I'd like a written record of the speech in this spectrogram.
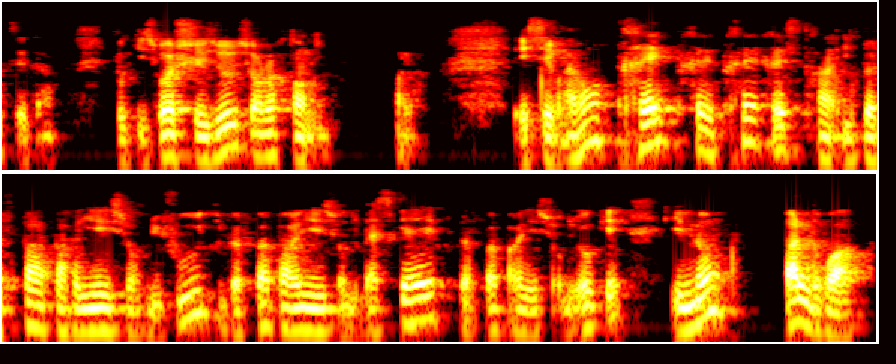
etc. Il faut qu'ils soient chez eux sur leur temps. Voilà. Et c'est vraiment très, très, très restreint. Ils peuvent pas parier sur du foot, ils peuvent pas parier sur du basket, ils peuvent pas parier sur du hockey. Ils n'ont pas le droit.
